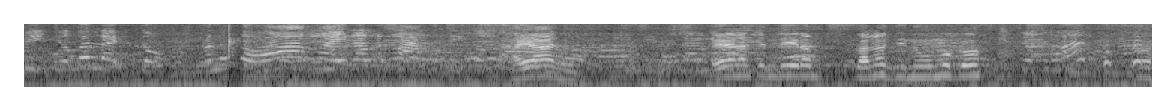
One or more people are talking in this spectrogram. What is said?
Video to, live to. Ano to ha? Kain na pa ako dito. Ayan. Ayan ang tindirang, ano, dinumog oh. Ah,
